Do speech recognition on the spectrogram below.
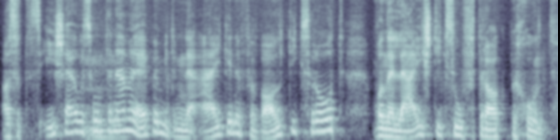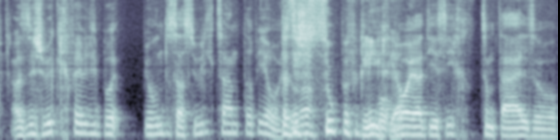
also das ist auch ein mhm. Unternehmen, eben mit einem eigenen Verwaltungsrat, der einen Leistungsauftrag bekommt. Also es ist wirklich wie bei bei uns, Das ist oder? ein super Vergleich, wo, ja. Wo ja die sich zum Teil so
